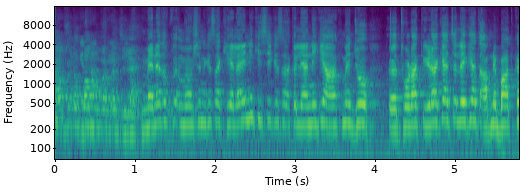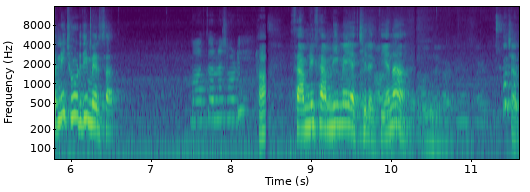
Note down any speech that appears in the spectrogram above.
हो? तो बम बनना चाहिए मैंने तो इमोशन के साथ खेला ही नहीं किसी के साथ। कल्याणी की आँख में जो थोड़ा कीड़ा क्या चले गया तो आपने बात करनी छोड़ दी मेरे साथ? बात करना छोड़ी? हाँ। फैमिली फैमिली में ही अच्छी लगती है ना? चल।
